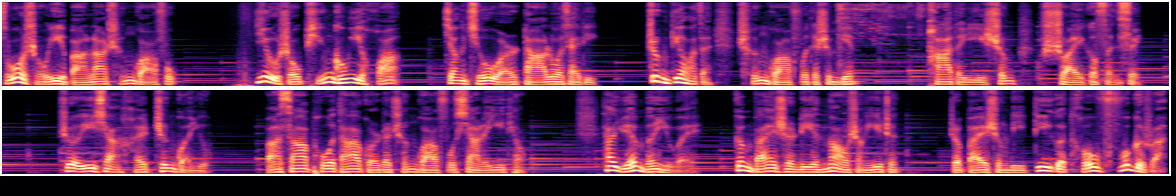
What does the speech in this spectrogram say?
左手一把拉陈寡妇，右手凭空一划，将酒碗打落在地。正掉在陈寡妇的身边，啪的一声摔个粉碎。这一下还真管用，把撒泼打滚的陈寡妇吓了一跳。她原本以为跟白胜利闹上一阵，这白胜利低个头服个软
